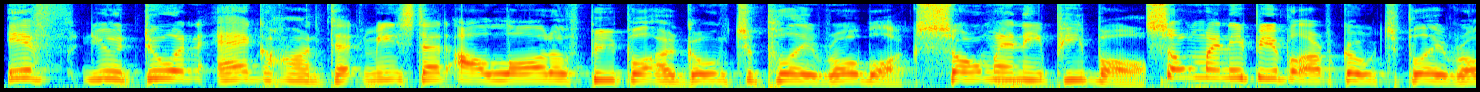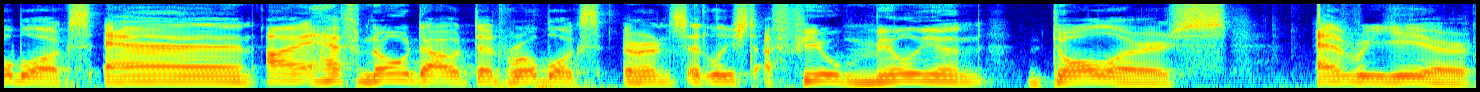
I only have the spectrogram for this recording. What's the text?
If you do an egg hunt, that means that a lot of people are going to play Roblox. So many people. So many people are going to play Roblox. And I have no doubt that Roblox earns at least a few million dollars every year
